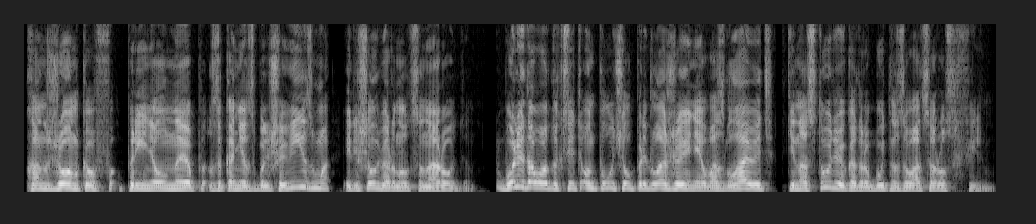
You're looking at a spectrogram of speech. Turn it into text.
Ханжонков принял НЭП за конец большевизма и решил вернуться на родину. Более того, так сказать, он получил предложение возглавить киностудию, которая будет называться «Росфильм».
